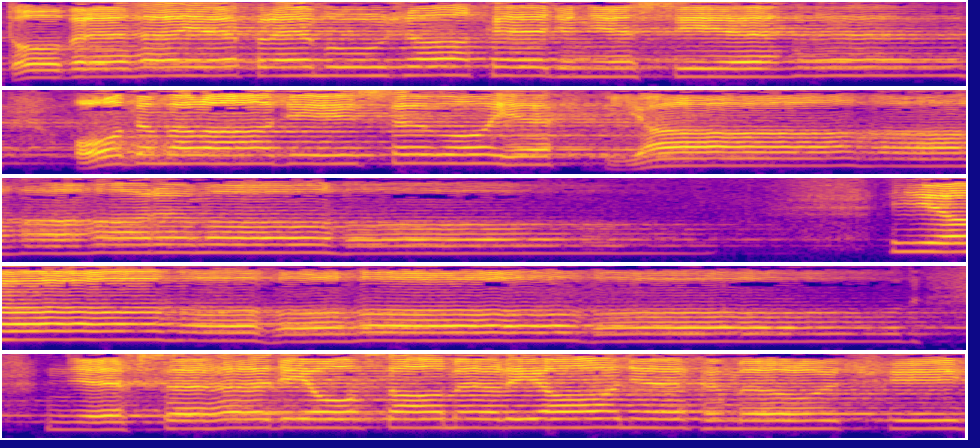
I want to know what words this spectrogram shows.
Dobré je pre muža, keď nesie od mladí svoje jarmo. Sedí osamelý a nech mlčí,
